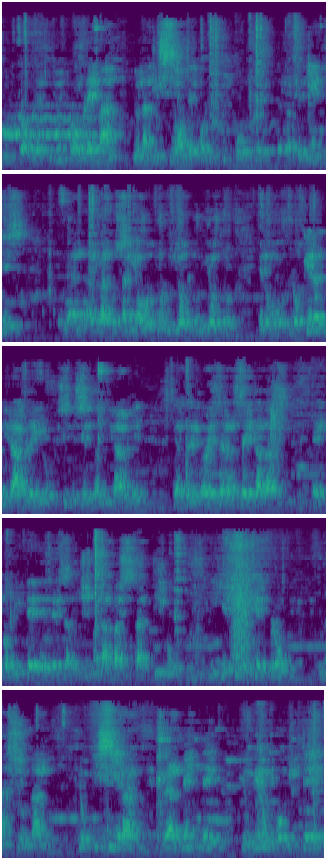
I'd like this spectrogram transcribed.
un, de un problema, de una visión de políticos, de, terratenientes, al, rato salía otro y otro y otro. Pero lo que era admirable y lo que sigue siendo admirable, que a través de las décadas el Comité de Defensa de Chimalapas está activo y es un ejemplo nacional. Yo quisiera realmente que hubiera un comité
